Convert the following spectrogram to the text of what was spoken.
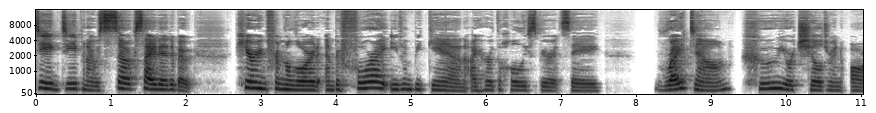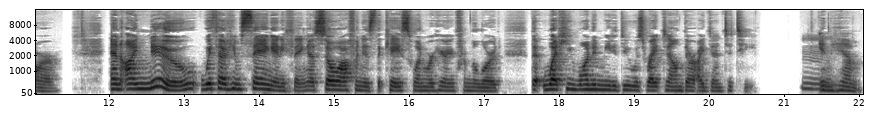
dig deep, and I was so excited about hearing from the Lord. And before I even began, I heard the Holy Spirit say, Write down who your children are. And I knew without him saying anything, as so often is the case when we're hearing from the Lord, that what he wanted me to do was write down their identity mm. in hmm. him.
